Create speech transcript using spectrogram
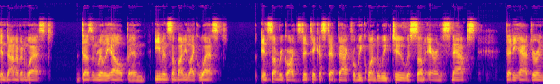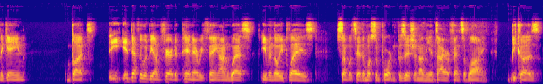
in Dohnovan West doesn't really help. And even somebody like West, in some regards, did take a step back from week one to week two with some errant snaps that he had during the game. But it definitely would be unfair to pin everything on West, even though he plays, some would say, the most important position on the entire offensive line, because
